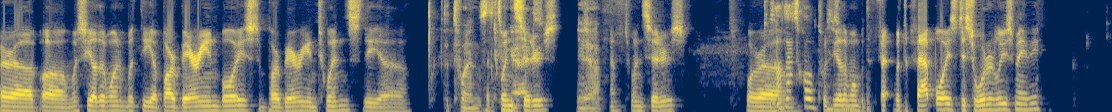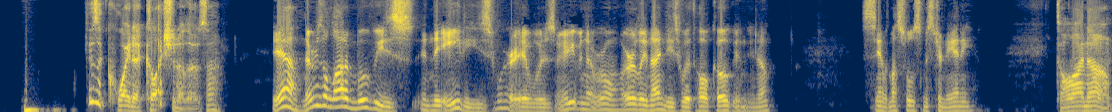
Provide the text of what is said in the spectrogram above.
Or uh, uh, what's the other one with the uh, barbarian boys, the barbarian twins, the uh, the twins, the the twin sitters, Yeah, twin sitters. Or Is that uh, what that's called? what's the other one with the fat, with the fat boys, disorderlies maybe? There's a quite a collection of those, huh? Yeah, there was a lot of movies in the '80s where it was, even the early '90s with Hulk Hogan. You know, Sam with Muscles, Mr. Nanny, It's all I know.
